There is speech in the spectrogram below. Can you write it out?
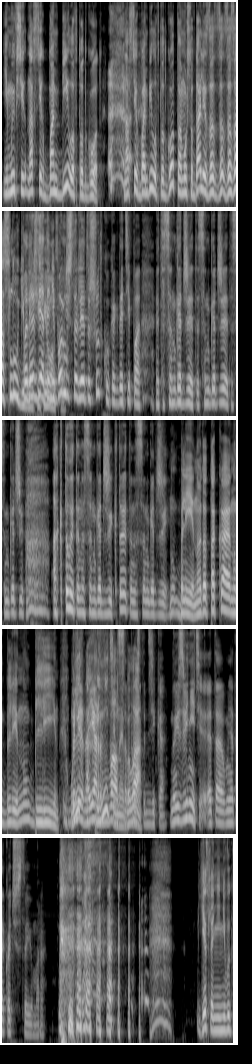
И мы всех, нас всех бомбило в тот год. Нас всех бомбило в тот год, потому что дали за, за, за заслуги. Подожди, а ты не помнишь, что ли, эту шутку, когда типа это Сангаджи, это Сангаджи, это Сангаджи. А кто это на Сангаджи? Кто это на Сангаджи? Ну, блин, ну это такая, ну, блин, ну, блин. Блин, а я рвался была. просто дико. Ну, извините, это у меня такое чувство юмора. Если они не, вык...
